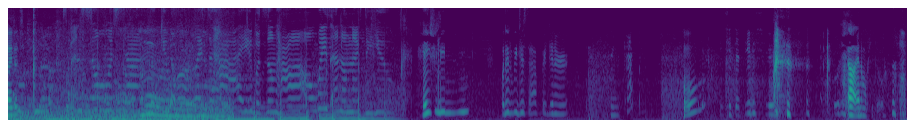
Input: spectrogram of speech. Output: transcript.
Other Hey Juline. What did we just have for dinner? Oh. Oh, and a mojito.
